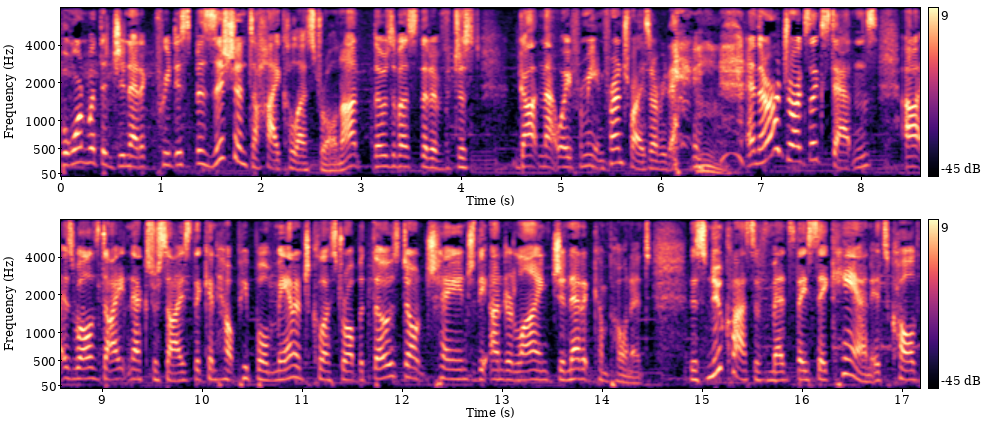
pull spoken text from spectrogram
born with a genetic predisposition to high cholesterol, not those of us that have just gotten that way from eating french fries every day. Mm. and there are drugs like statins, uh, as well as diet and exercise, that can help people manage cholesterol, but those don't change the underlying genetic component. This new class of meds, they say, can. It's called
